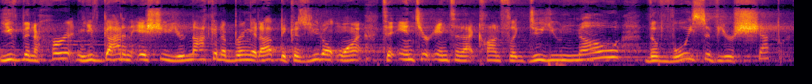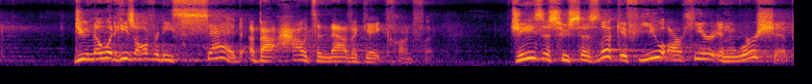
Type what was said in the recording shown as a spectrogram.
you've been hurt and you've got an issue, you're not going to bring it up because you don't want to enter into that conflict. Do you know the voice of your shepherd? Do you know what he's already said about how to navigate conflict? Jesus, who says, Look, if you are here in worship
